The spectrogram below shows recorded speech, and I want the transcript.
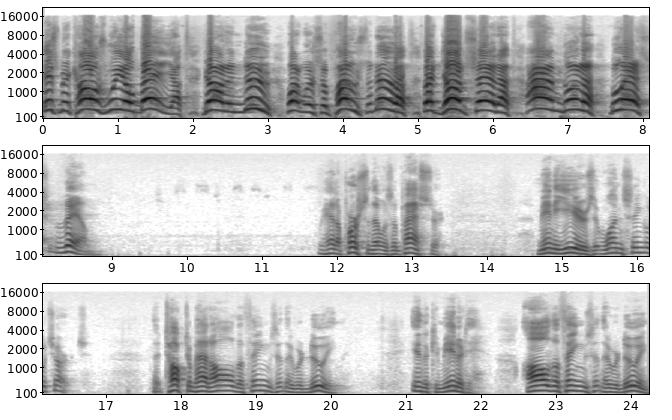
it's because we obey God and do what we're supposed to do. but God said, I'm going to bless bless them. We had a person that was a pastor many years at one single church that talked about all the things that they were doing in the community, all the things that they were doing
